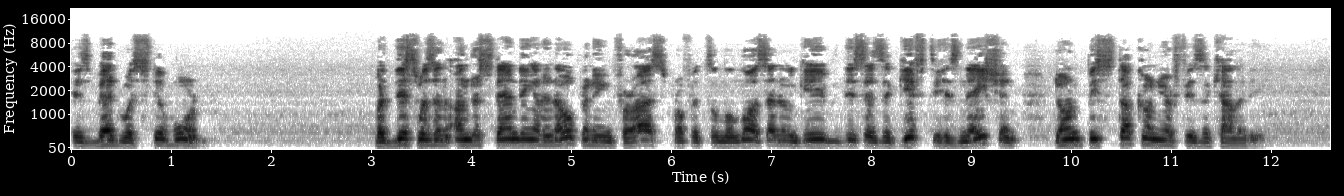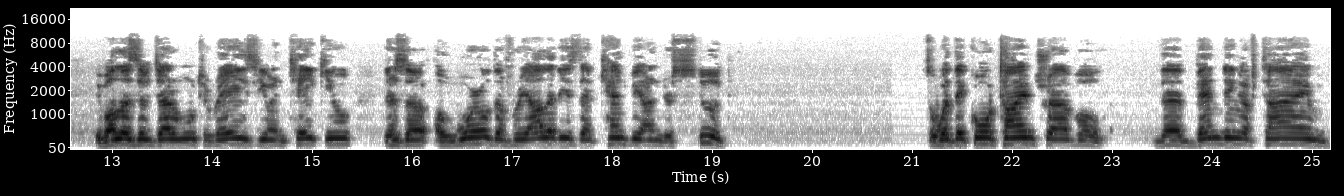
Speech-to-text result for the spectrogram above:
his bed was still warm. But this was an understanding and an opening for us. Prophet gave this as a gift to his nation, don't be stuck on your physicality. If Allah want to raise you and take you, there's a, a world of realities that can't be understood. So what they call time travel, the bending of time,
